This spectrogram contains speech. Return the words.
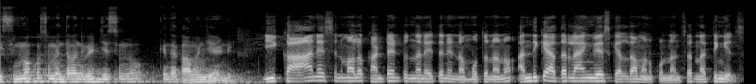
ఈ సినిమా కోసం ఎంతమంది వెయిట్ చేస్తున్నారో కింద కామెంట్ చేయండి. ఈ కా అనే సినిమాలో కంటెంట్ ఉందని అయితే నేను నమ్ముతున్నాను. అందుకే అదర్ లాంగ్వేజ్కి వెళ్దాం అనుకున్నాను సార్. నథింగ్ ఎల్స్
